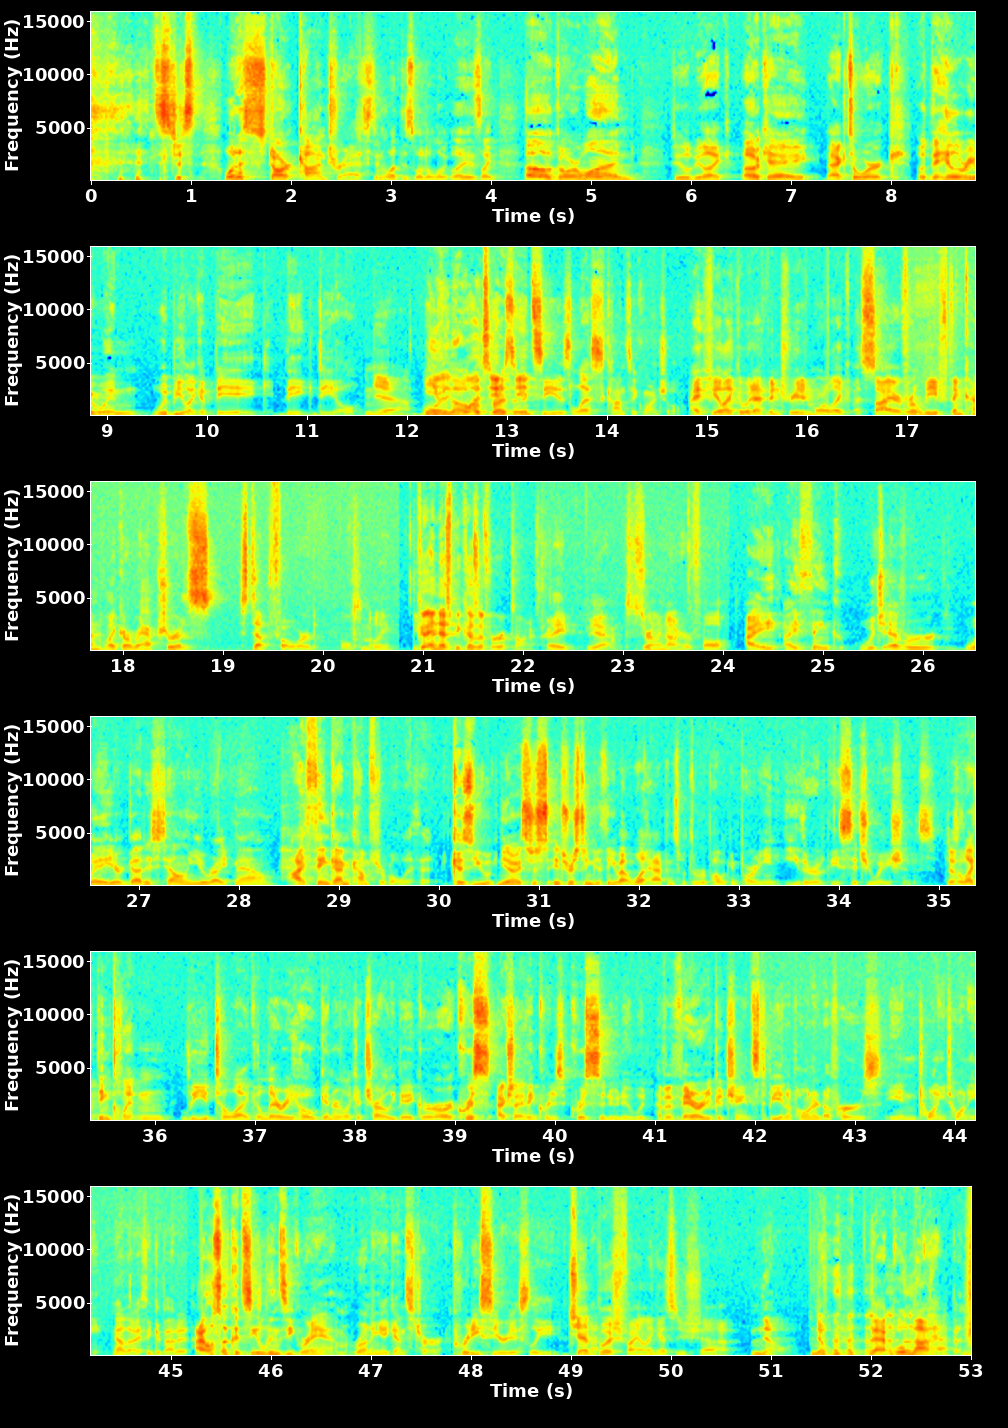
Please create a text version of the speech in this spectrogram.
it's just what a stark contrast in what this would have looked like. It's like, oh, Gore won. People would be like, okay, back to work. But the Hillary win would be like a big, big deal. Yeah. Even though her it's- it- it- presidency is less consequential. I feel like it would have been treated more like a sigh of relief than kind of like a rapturous step forward, ultimately. And that's because of her opponent, right? Yeah. It's certainly not her fault. I, I think whichever way your gut is telling you right now, I think I'm comfortable with it. Because you, you know, it's just interesting to think about what happens with the Republican Party in either of these situations. Does electing Clinton lead to like a Larry Hogan or like a Charlie Baker or a Chris? Actually, I think Chris, Chris Sununu would have a very good chance to be an opponent of hers in 2020. Now that I think about it, I also could see Lindsey Graham running against her pretty seriously. Jeb Bush finally gets his shot. No, no, that will not happen.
